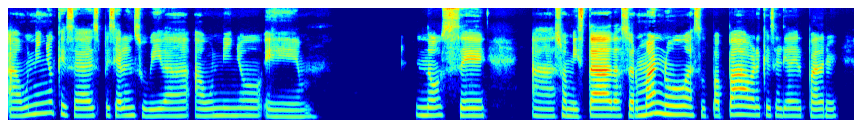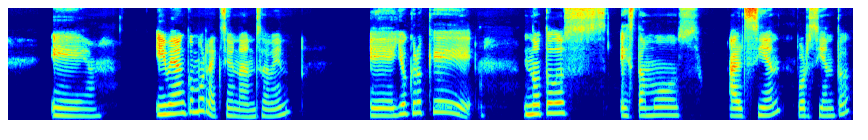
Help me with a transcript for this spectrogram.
a un niño que sea especial en su vida, a un niño, em no sé, a su amistad, a su hermano, a su papá, ahora que es el día del padre, em, y vean cómo reaccionan, ¿saben? Eh, yo creo que no todos estamos al 100%,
